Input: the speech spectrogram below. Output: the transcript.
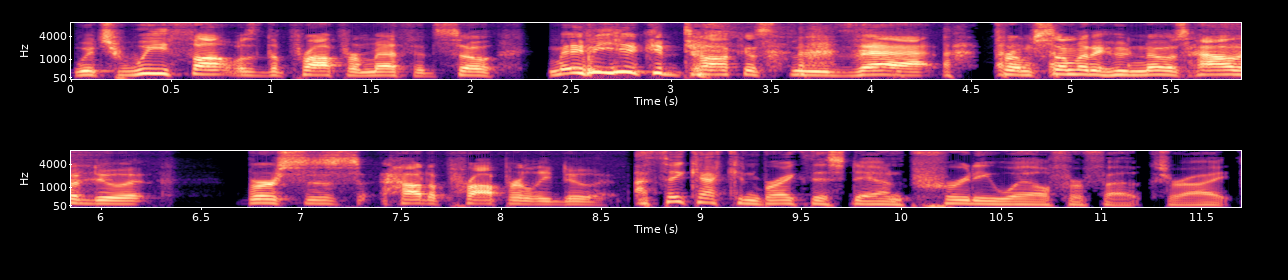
which we thought was the proper method. So maybe you could talk us through that from somebody who knows how to do it versus how to properly do it. I think I can break this down pretty well for folks, right?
